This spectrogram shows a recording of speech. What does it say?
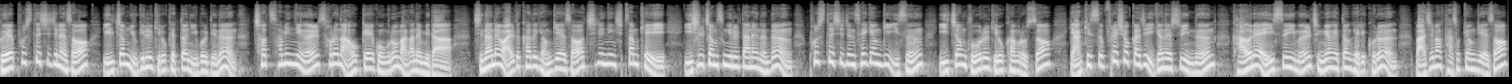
그의 포스트 시즌에서 1.61을 기록했던 이볼디는 첫 3이닝을 39개의 공으로 막아냅니다. 지난해 와일드카드 경기에서 7이닝 13K, 2실점 승리를 따내는 등 포스트 시즌 3경기 2승 2.95를 기록함으로써 양키스 프레셔까지 이겨낼 수 있는 가을의 에이스임을 증명했던 게리콜은 마지막 5경기에서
